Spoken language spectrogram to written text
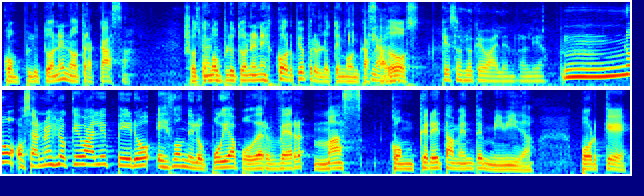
con Plutón en otra casa. Yo tengo. Plutón en Escorpio, pero lo tengo en casa 2. Que eso es lo que vale en realidad. Mm, No, o sea, no es lo que vale, pero es donde lo voy a poder ver más concretamente en mi vida. ¿Por qué?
